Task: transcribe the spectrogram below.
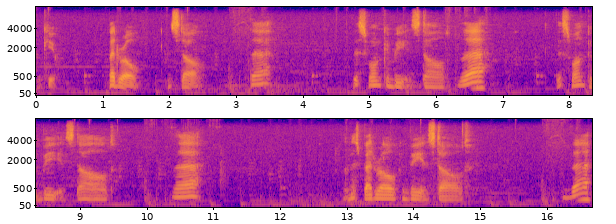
Thank you. Bedroll. Install. There. This one can be installed there. This one can be installed there. And this bedroll can be installed there.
